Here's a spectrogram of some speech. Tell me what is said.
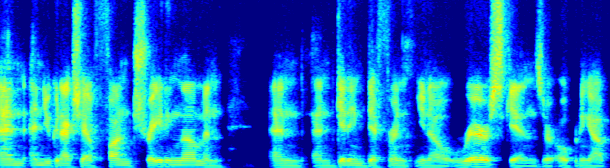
and and you can actually have fun trading them and and and getting different you know rare skins or opening up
